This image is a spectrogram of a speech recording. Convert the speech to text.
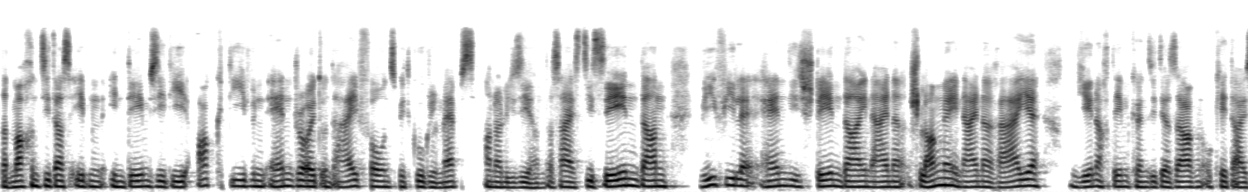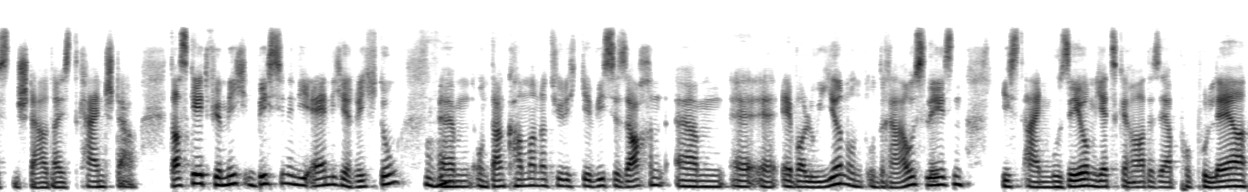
dann machen sie das eben, indem sie die aktiven Android und iPhones mit Google Maps analysieren. Das heißt, sie sehen dann, wie viele Handys stehen da in einer Schlange, in einer Reihe und je nachdem können sie dir sagen, okay, da ist ein Stau, da ist kein Stau. Das geht für mich ein bisschen in die ähnliche Richtung mhm. ähm, und dann kann man natürlich gewisse Sachen ähm, äh, äh evaluieren und, und rauslesen. Ist ein Museum jetzt mhm. gerade sehr populär?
